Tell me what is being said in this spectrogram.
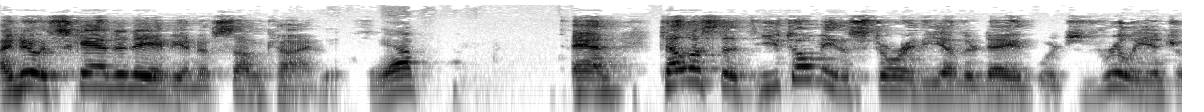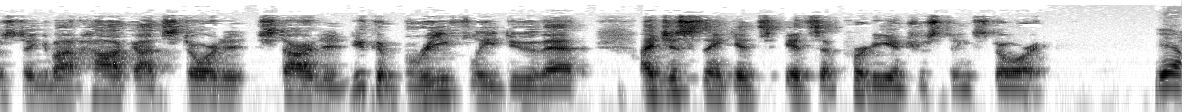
I knew it's Scandinavian of some kind. Yep. And tell us that you told me the story the other day, which is really interesting about how it got started. Started. You could briefly do that. I just think it's it's a pretty interesting story. Yeah,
